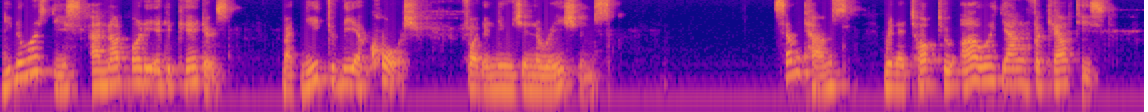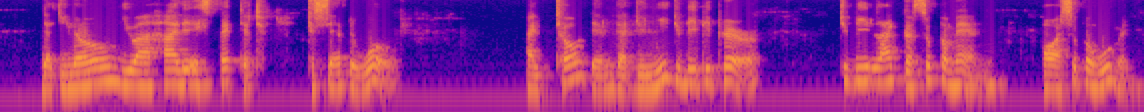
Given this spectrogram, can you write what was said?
universities are not only educators, but need to be a coach for the new generations. Sometimes when I talk to our young faculties, that you know you are highly expected to save the world. I told them that you need to be prepared to be like a Superman or a Superwoman.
